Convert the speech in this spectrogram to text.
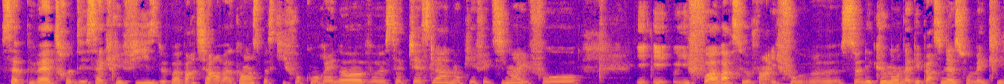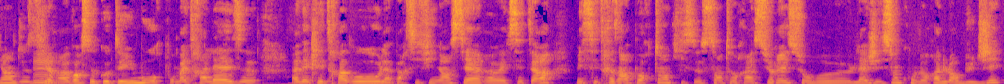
ça peut être des sacrifices de ne pas partir en vacances parce qu'il faut qu'on rénove euh, cette pièce-là. Donc, effectivement, il faut, il, il- il faut avoir ce, enfin, il faut, euh, ce n'est que mon avis personnel sur mes clients, de se Mm. dire, avoir ce côté humour pour mettre à l'aise euh, avec les travaux, la partie financière, euh, etc. Mais c'est très important qu'ils se sentent rassurés sur euh, la gestion qu'on aura de leur budget.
